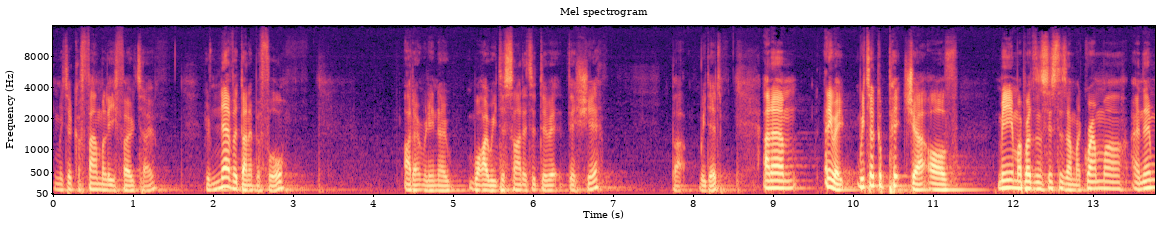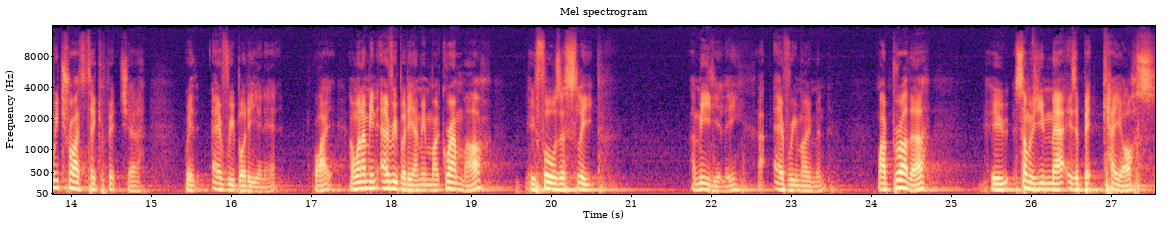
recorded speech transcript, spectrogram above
And we took a family photo. We've never done it before. I don't really know why we decided to do it this year, but we did. And um, anyway, we took a picture of me and my brothers and sisters and my grandma, and then we tried to take a picture with everybody in it, right? And when I mean everybody, I mean my grandma, who falls asleep immediately at every moment. My brother, who some of you met, is a bit chaos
